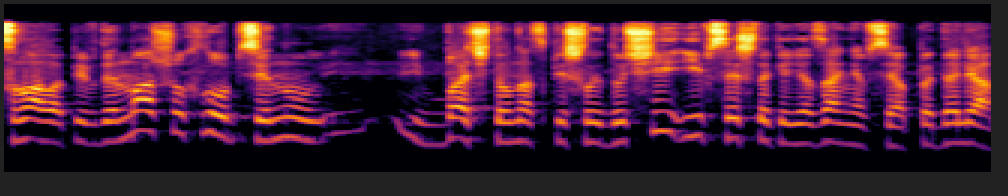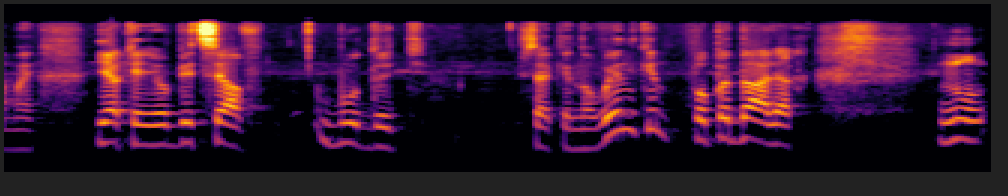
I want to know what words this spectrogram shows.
Слава Південмашу, хлопці. Ну, і- бачите, у нас пішли дощі, і все ж таки я зайнявся педалями. Як я і обіцяв, будуть всякі новинки по педалях. Ну,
